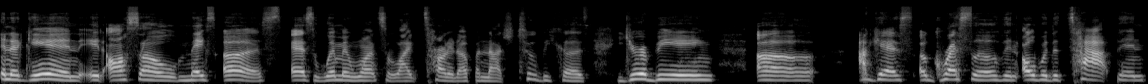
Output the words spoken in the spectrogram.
And again, it also makes us as women want to like turn it up a notch too because you're being uh I guess, aggressive and over the top, and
